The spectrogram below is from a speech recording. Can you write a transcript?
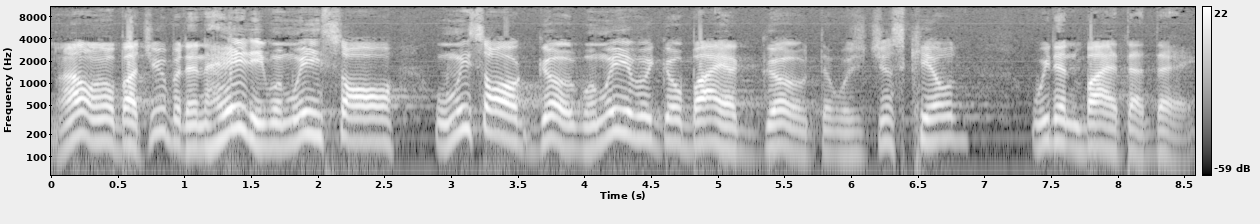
I don't know about you, but in Haiti, when we saw when we saw a goat, when we would go buy a goat that was just killed, we didn't buy it that day.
